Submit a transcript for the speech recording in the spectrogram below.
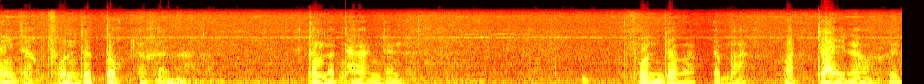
เนื่องจากฝนจะตกแล้วก็กรรมฐานกัน ฝนจะวัดตะบะ วัดใจเราเลย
